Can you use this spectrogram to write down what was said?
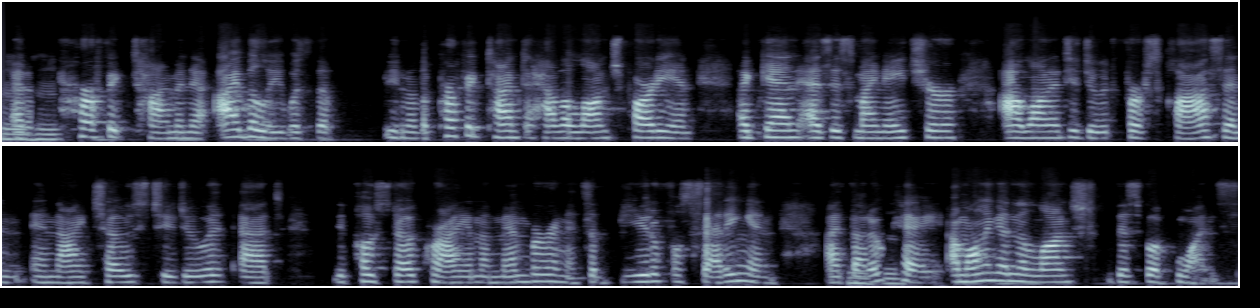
mm-hmm. at a mm-hmm. perfect time. And that I believe was the you know the perfect time to have a launch party and again as is my nature i wanted to do it first class and and i chose to do it at the post oak where i am a member and it's a beautiful setting and I thought, mm-hmm. okay, I'm only going to launch this book once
